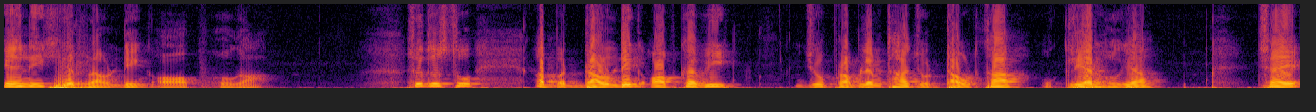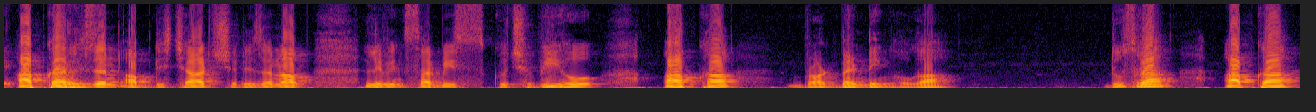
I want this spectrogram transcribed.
यानी कि राउंडिंग ऑफ़ होगा। सो so, दोस्तों अब राउंडिंग ऑफ़ का भी जो प्रॉब्लम था जो डाउट था वो क्लियर हो गया। चाहे आपका reason of discharge reason of leaving service कुछ भी हो, आपका ब्रॉडबैंडिंग होगा। दूसरा, आपका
